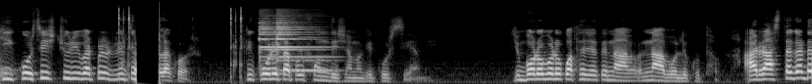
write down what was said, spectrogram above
কি করছিস চুরি বাটপার ওটা কর। তুই করে তারপর ফোন দিস আমাকে করছি আমি। যে বড় বড় কথা যাতে না না বলে কোথাও। আর রাস্তাঘাটে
